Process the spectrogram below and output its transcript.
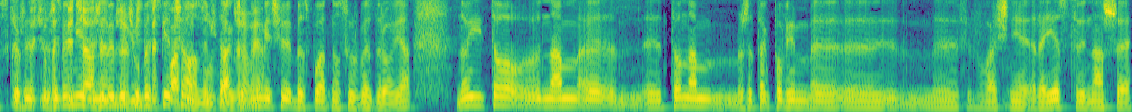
skorzystać, żeby, ubezpieczonym, żeby żeby być ubezpieczonym, tak, żeby zdrowia. mieć bezpłatną służbę zdrowia. No i to nam, to nam, że tak powiem, właśnie rejestry nasze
